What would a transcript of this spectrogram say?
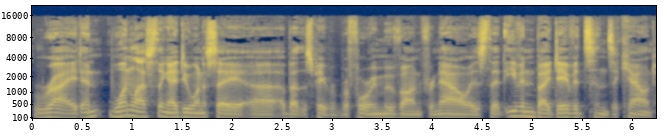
Right. And one last thing I do want to say uh, about this paper before we move on for now is that even by Davidson's account,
